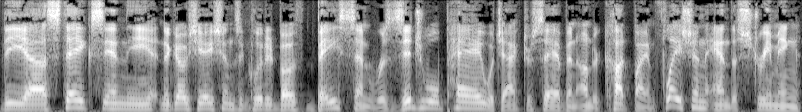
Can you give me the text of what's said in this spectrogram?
The uh, stakes in the negotiations included both base and residual pay, which actors say have been undercut by inflation, and the streaming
